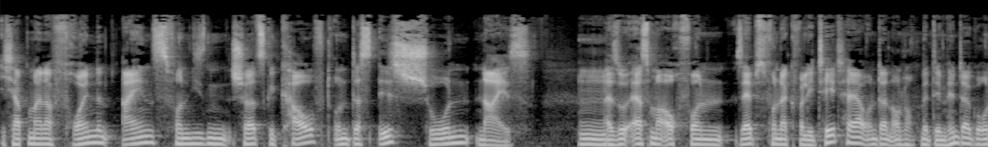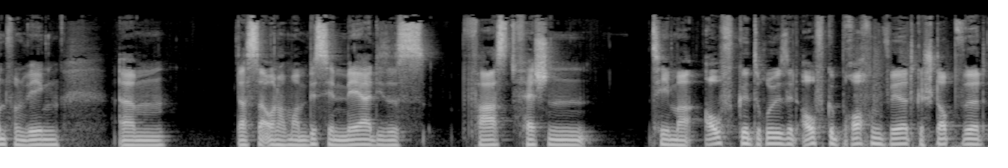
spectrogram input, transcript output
ich habe meiner Freundin eins von diesen Shirts gekauft und das ist schon nice. Mhm. Also erstmal auch von, selbst von der Qualität her und dann auch noch mit dem Hintergrund von wegen, ähm, dass da auch noch mal ein bisschen mehr dieses Fast Fashion Thema aufgedröselt, aufgebrochen wird, gestoppt wird,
